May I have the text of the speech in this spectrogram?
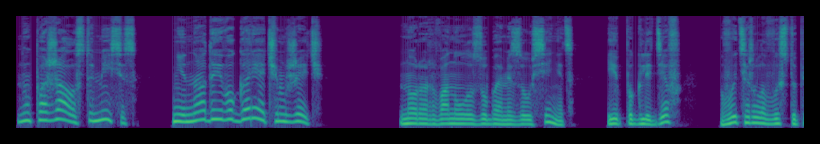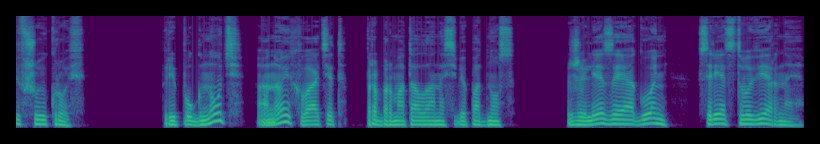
«Ну, пожалуйста, миссис, не надо его горячим жечь!» Нора рванула зубами заусенец и, поглядев, вытерла выступившую кровь. «Припугнуть оно и хватит», — пробормотала она себе под нос. «Железо и огонь — средство верное».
